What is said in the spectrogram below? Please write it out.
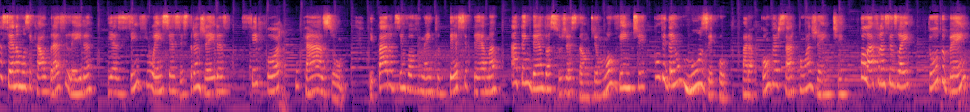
a cena musical brasileira e as influências estrangeiras, se for o caso. E para o desenvolvimento desse tema, atendendo a sugestão de um ouvinte, convidei um músico para conversar com a gente. Olá, Francisley, tudo bem?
